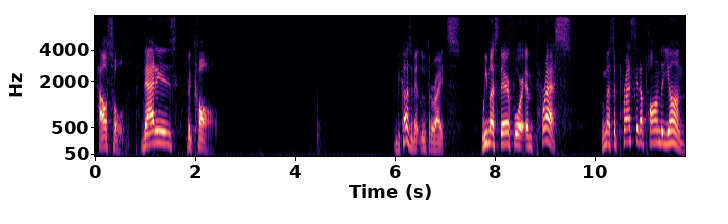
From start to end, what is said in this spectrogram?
household. That is the call. And because of it, Luther writes, We must therefore impress, we must impress it upon the young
